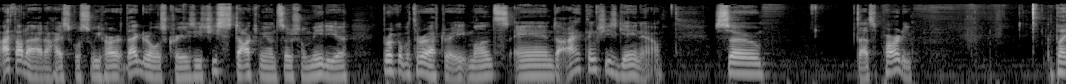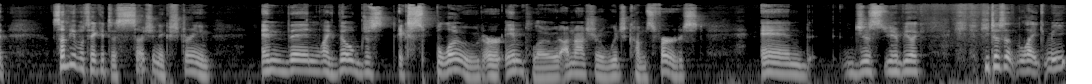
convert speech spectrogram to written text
I thought I had a high school sweetheart. That girl was crazy. She stalked me on social media, broke up with her after eight months, and I think she's gay now. So that's a party. But some people take it to such an extreme, and then like they'll just explode or implode. I'm not sure which comes first, and just you know be like he doesn't like me.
